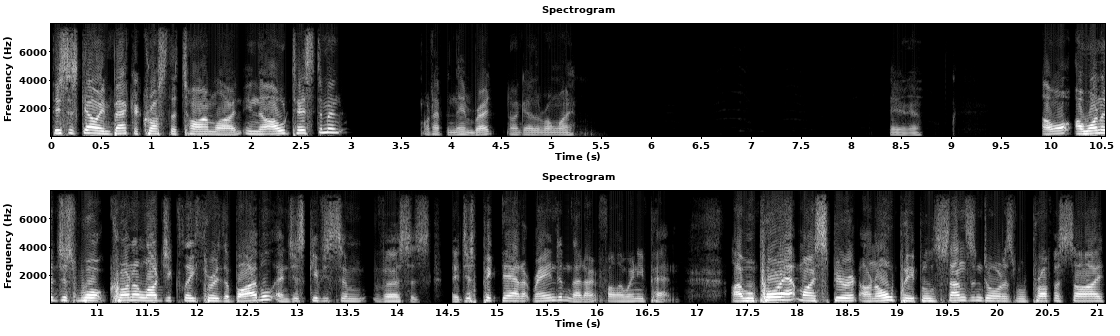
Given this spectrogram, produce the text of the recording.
This is going back across the timeline. In the Old Testament, what happened then, Brad? I go the wrong way. There you go. I want, I want to just walk chronologically through the Bible and just give you some verses. They're just picked out at random, they don't follow any pattern. I will pour out my spirit on all people. Sons and daughters will prophesy.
